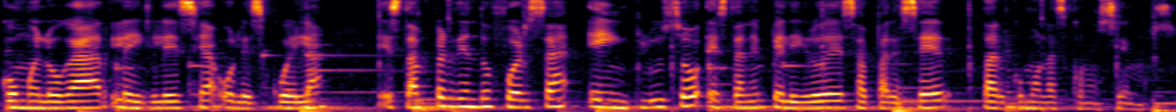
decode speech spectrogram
como el hogar, la iglesia o la escuela, están perdiendo fuerza e incluso están en peligro de desaparecer tal como las conocemos.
